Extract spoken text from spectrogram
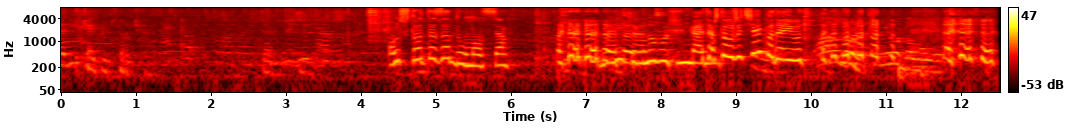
Садись чай пить, строчка. Садись. Он что-то задумался. Все равно больше не Катя, а что, уже чай подают? А он у него дома есть.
